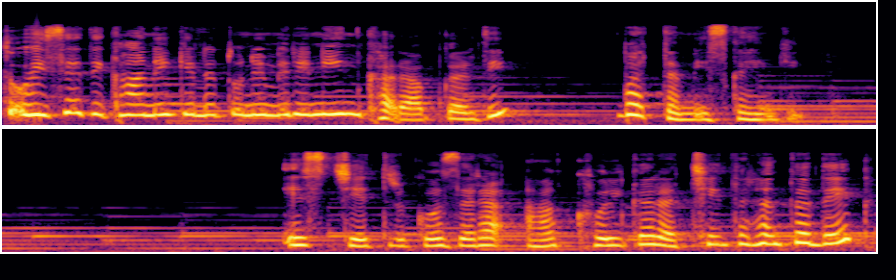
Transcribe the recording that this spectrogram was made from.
तो इसे दिखाने के लिए तूने मेरी नींद खराब कर दी? बदतमीज कहेंगी। इस चित्र को जरा आँख खोलकर अच्छी तरह तो देख।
